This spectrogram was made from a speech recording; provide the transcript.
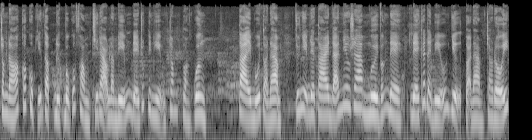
trong đó có cuộc diễn tập được Bộ Quốc phòng chỉ đạo làm điểm để rút kinh nghiệm trong toàn quân. Tại buổi tọa đàm, chủ nhiệm đề tài đã nêu ra 10 vấn đề để các đại biểu dự tọa đàm trao đổi.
